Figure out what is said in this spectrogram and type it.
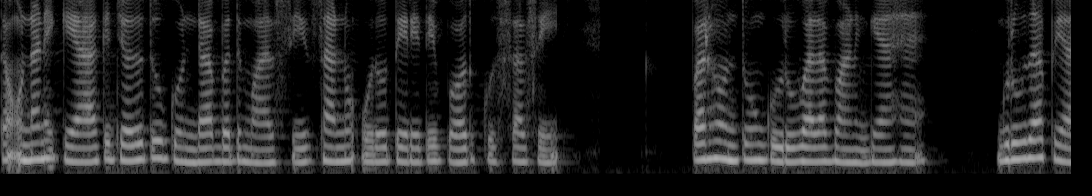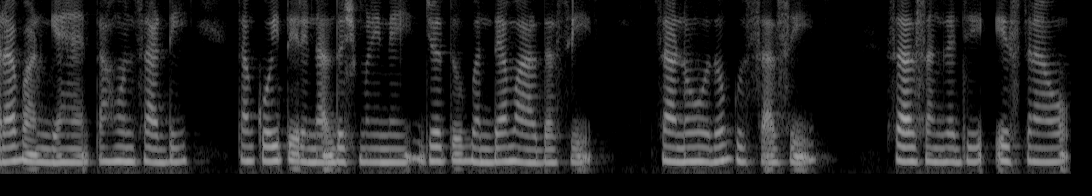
ਤਾਂ ਉਹਨਾਂ ਨੇ ਕਿਹਾ ਕਿ ਜਦੋਂ ਤੂੰ ਗੁੰਡਾ, ਬਦਮਾਸ਼ ਸੀ, ਸਾਨੂੰ ਉਦੋਂ ਤੇਰੇ ਤੇ ਬਹੁਤ ਗੁੱਸਾ ਸੀ। ਪਰ ਹੁਣ ਤੂੰ ਗੁਰੂ ਵਾਲਾ ਬਣ ਗਿਆ ਹੈ। ਗੁਰੂ ਦਾ ਪਿਆਰਾ ਬਣ ਗਿਆ ਹੈ, ਤਾਂ ਹੁਣ ਸਾਡੀ, ਤਾਂ ਕੋਈ ਤੇਰੇ ਨਾਲ ਦੁਸ਼ਮਣੀ ਨਹੀਂ। ਜਦੋਂ ਤੂੰ ਬੰਦਿਆ ਮਾਰਦਾ ਸੀ, ਸਾਨੂੰ ਉਦੋਂ ਗੁੱਸਾ ਸੀ। ਸਾਧ ਸੰਗਤ ਜੀ, ਇਸ ਤਰ੍ਹਾਂ ਉਹ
